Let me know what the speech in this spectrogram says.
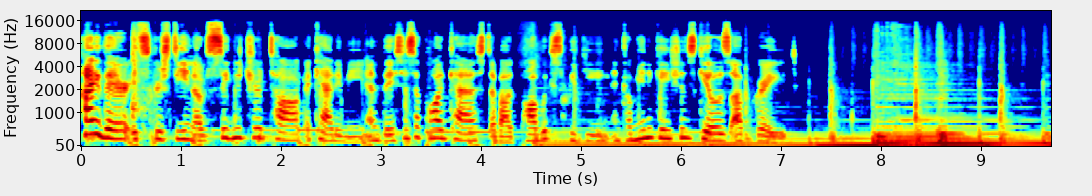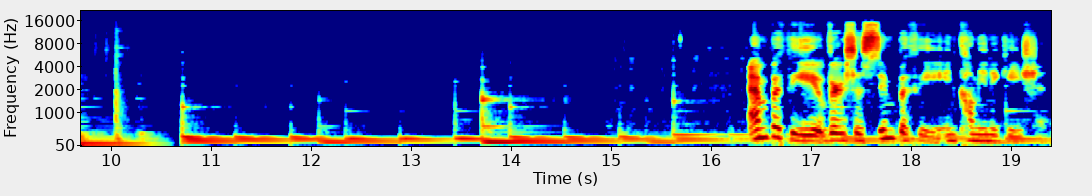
Hi there, it's Christine of Signature Talk Academy, and this is a podcast about public speaking and communication skills upgrade. Empathy versus sympathy in communication.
